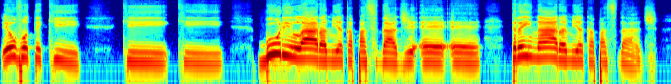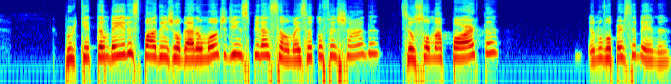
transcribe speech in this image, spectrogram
Eu vou ter que, que, que burilar a minha capacidade, é, é, treinar a minha capacidade. Porque também eles podem jogar um monte de inspiração, mas se eu estou fechada, se eu sou uma porta, eu não vou perceber, né?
